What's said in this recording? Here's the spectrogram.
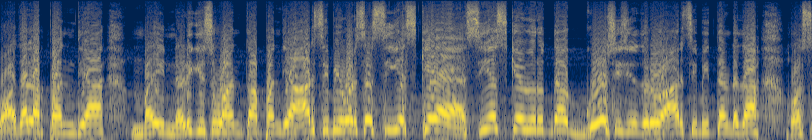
ಮೊದಲ ಪಂದ್ಯ, ಮೈ ನಡಗಿಸುವಂತ ಪಂದ್ಯ. R C B versus C S K C S K ವಿರುದ್ಧ ಘೋಷಿಸಿದರು ಆರ್ ಸಿ ಬಿ ತಂಡದ ಹೊಸ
